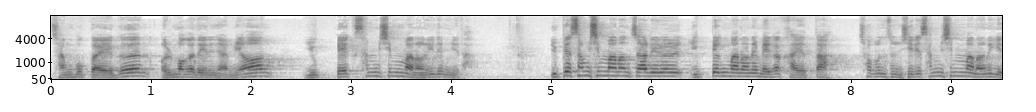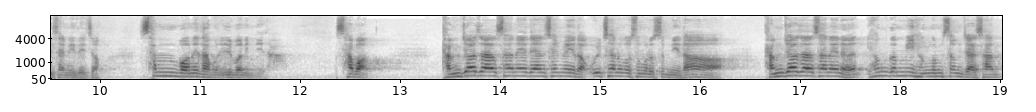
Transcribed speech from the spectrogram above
장부가액은 얼마가 되느냐면 630만 원이 됩니다. 630만 원짜리를 600만 원에 매각하였다. 처분 손실이 30만 원이 계산이 되죠. 3번의 답은 1번입니다. 4번. 당좌 자산에 대한 설명이다. 옳지 않은 것을 물었습니다. 당좌 자산에는 현금 및 현금성 자산,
